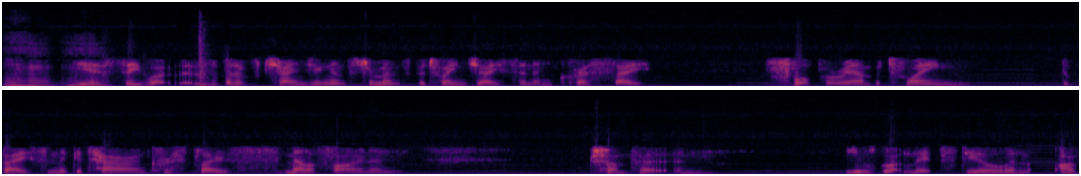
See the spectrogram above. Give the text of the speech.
Hmm Yeah, see what there's a bit of changing instruments between Jason and Chris. They swap around between the bass and the guitar, and Chris plays mellophone and trumpet, and we've got lap steel, and I,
